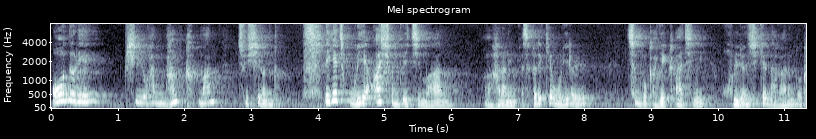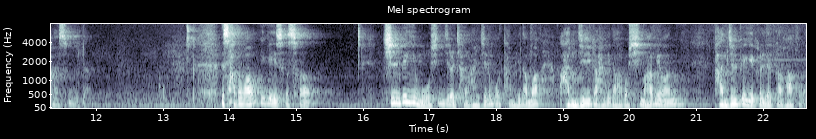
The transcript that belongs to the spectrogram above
오늘에 필요한 만큼만 주시는 것. 이게 좀 우리의 아쉬움도 있지만 어, 하나님께서 그렇게 우리를 천국 가기까지 훈련시켜 나가는 것 같습니다. 사도 바울에게 있어서 질병이 무엇인지를 잘 알지는 못합니다. 뭐 안질이라 하기도 하고 심하면 간질병에 걸렸다고 하고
